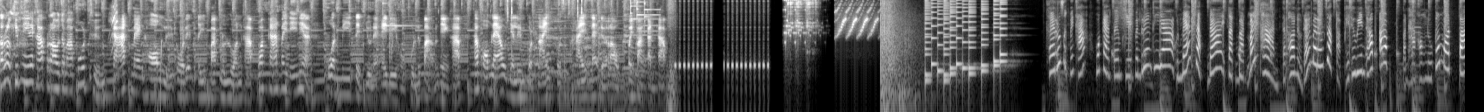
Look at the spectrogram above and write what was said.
สำหรับคลิปนี้นะครับ เราจะมาพูดถึงการ์ดแมงทองหรือ Golden t ีบัคล้วนๆครับ ว่าการ์ดใบนี้เนี่ยควรมีติดอยู่ใน ID ของคุณหรือเปล่านั่นเองครับ ถ้าพร้อมแล้วอย่าลืมกดไลค์กด Subscribe และเดี๋ยวเราไปฟังกันครับเคยรู้สึกไหมคะ ว่าการเติมเกมเป็นเรื่องที่ยากคุณแม่จับได้ ตัดบัตรไม่ผ่าน แต่พอหนูได้มารู้จักกับเพทวินท็อปอัพปัญหาของหนูก็หมดไป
